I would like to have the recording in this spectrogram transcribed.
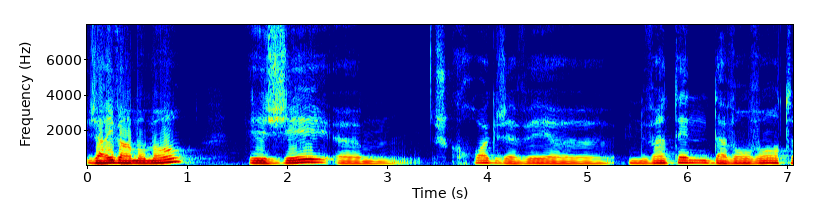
J'arrive à un moment et j'ai, je crois que j'avais une vingtaine d'avant-ventes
